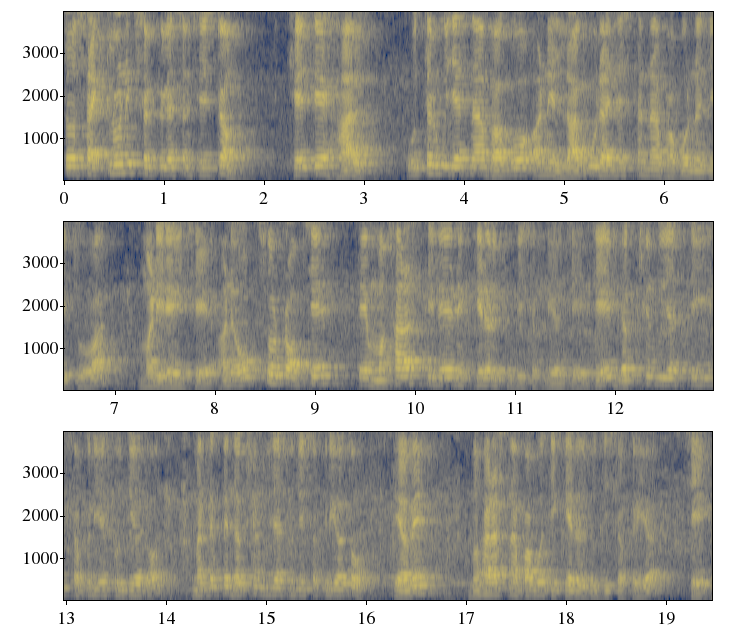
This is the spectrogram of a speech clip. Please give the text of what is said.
તો સાયક્લોનિક સર્ક્યુલેશન સિસ્ટમ છે તે હાલ ઉત્તર ગુજરાતના ભાગો અને લાગુ રાજસ્થાનના ભાગો નજીક જોવા મળી રહી છે. અને ઓપ્સો ટ્રોપ છે તે મહારાષ્ટ્રથી લઈ અને કેરળ સુધી સક્રિય છે. જે દક્ષિણ ગુજરાતથી સક્રિય સુધી હતો, મતલબ કે દક્ષિણ ગુજરાત સુધી સક્રિય હતો, તે હવે મહારાષ્ટ્રના ભાગોથી કેરળ સુધી સક્રિય છે.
